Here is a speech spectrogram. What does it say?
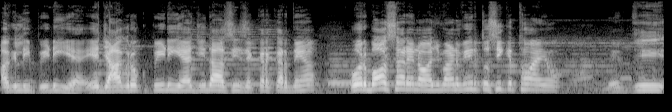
ਅਗਲੀ ਪੀੜ੍ਹੀ ਹੈ। ਇਹ ਜਾਗਰੂਕ ਪੀੜ੍ਹੀ ਹੈ ਜਿਹਦਾ ਅਸੀਂ ਜ਼ਿਕਰ ਕਰਦੇ ਹਾਂ। ਔਰ ਬਹੁਤ ਸਾਰੇ ਨੌਜਵਾਨ ਵੀਰ, ਤੁਸੀਂ ਕਿੱਥੋਂ ਆਏ ਹੋ? ਵੀਰ ਜੀ,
